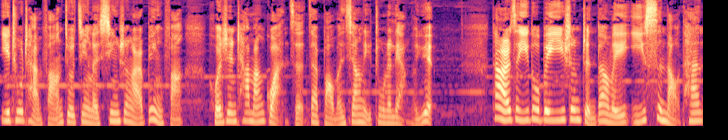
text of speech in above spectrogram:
一出产房就进了新生儿病房，浑身插满管子，在保温箱里住了两个月。他儿子一度被医生诊断为疑似脑瘫。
